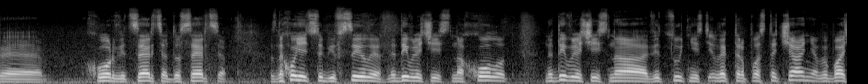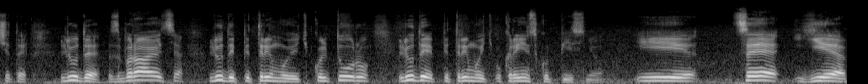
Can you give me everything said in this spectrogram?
е, хор від серця до серця, знаходять собі в сили, не дивлячись на холод, не дивлячись на відсутність електропостачання. Ви бачите, люди збираються, люди підтримують культуру, люди підтримують українську пісню. І це є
